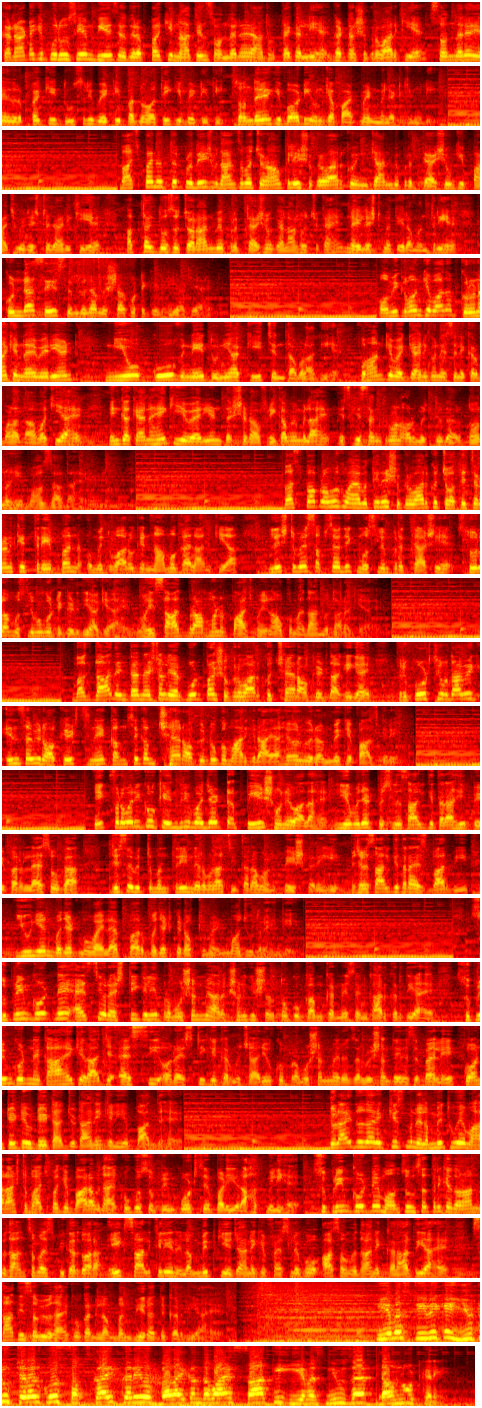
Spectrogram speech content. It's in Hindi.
कर्नाटक के पूर्व सीएम बी एस येदुरप्पा की नातिन सौंदर्य ने आत्महत्या कर ली है। घटना शुक्रवार की है। सौंदर्य येदुरप्पा की दूसरी बेटी पद्मावती की बेटी थी। सौंदर्य की बॉडी उनके अपार्टमेंट में लटकी मिली। भाजपा ने उत्तर प्रदेश विधानसभा चुनाव के लिए शुक्रवार को इक्यानवे प्रत्याशियों की पांचवी लिस्ट जारी की है। अब तक दो सौ चौरानवे प्रत्याशियों का ऐलान हो चुका है। नई लिस्ट में तेरह मंत्री हैं। कुंडा से सिंधुजा मिश्रा को टिकट दिया गया है। ओमिक्रॉन के बाद अब कोरोना के नए वेरिएंट नियोकोव ने दुनिया की चिंता बढ़ा दी है। वुहान के वैज्ञानिकों ने इसे लेकर बड़ा दावा किया है। इनका कहना है कि ये वेरिएंट दक्षिण अफ्रीका में मिला है। इसकी संक्रमण और मृत्यु दर दोनों ही बहुत ज़्यादा है। बसपा प्रमुख मायावती ने शुक्रवार को चौथे चरण के तिरपन उम्मीदवारों के नामों का ऐलान किया। लिस्ट में सबसे अधिक मुस्लिम प्रत्याशी है। सोलह मुस्लिमों को टिकट दिया गया है। वहीं सात ब्राह्मण और पाँच महिलाओं को मैदान में उतारा गया है। बगदाद इंटरनेशनल एयरपोर्ट पर शुक्रवार को छह रॉकेट दागे गए। रिपोर्ट्स के मुताबिक इन सभी रॉकेट्स ने कम से कम छह रॉकेटों को मार गिराया है और वे रनवे के पास गिरे। एक फरवरी को केंद्रीय बजट पेश होने वाला है। ये बजट पिछले साल की तरह ही पेपर लेस होगा, जिसे वित्त मंत्री निर्मला सीतारमण पेश करेंगी। पिछले साल की तरह इस बार भी यूनियन बजट मोबाइल ऐप पर बजट के डॉक्यूमेंट मौजूद रहेंगे। सुप्रीम कोर्ट ने एससी और एसटी के लिए प्रमोशन में आरक्षण की शर्तों को कम करने से इनकार कर दिया है। सुप्रीम कोर्ट ने कहा है कि राज्य एससी और एसटी के कर्मचारियों को प्रमोशन में रिजर्वेशन देने से पहले क्वांटिटिव डेटा जुटाने के लिए बाध्य है। जुलाई 2021 में निलंबित हुए महाराष्ट्र भाजपा के 12 विधायकों को सुप्रीम कोर्ट से बड़ी राहत मिली है। सुप्रीम कोर्ट ने मानसून सत्र के दौरान विधानसभा स्पीकर द्वारा एक साल के लिए निलंबित किए जाने के फैसले को असंवैधानिक करार दिया है। साथ ही सभी विधायकों का निलंबन भी रद्द कर दिया है। ईएमएस e टीवी के यूट्यूब चैनल को सब्सक्राइब करें और बेल आइकन दबाएँ। साथ ही ईएमएस न्यूज़ ऐप डाउनलोड करें।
